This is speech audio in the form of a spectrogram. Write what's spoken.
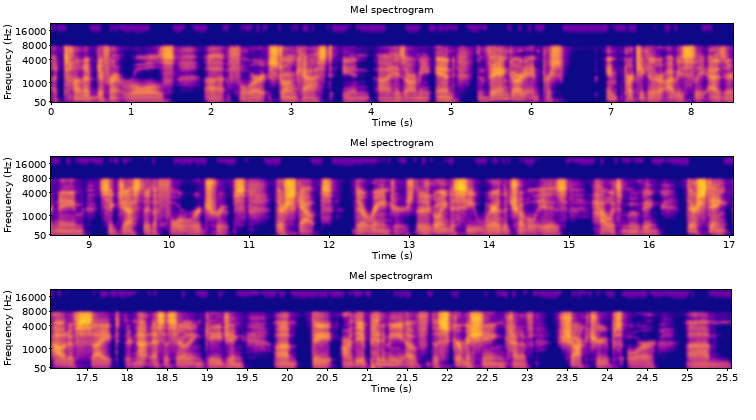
a ton of different roles uh, for Stormcast in uh, his army. And the Vanguard, in, pers- in particular, obviously, as their name suggests, they're the forward troops. They're scouts. They're rangers. They're going to see where the trouble is, how it's moving. They're staying out of sight. They're not necessarily engaging. Um, they are the epitome of the skirmishing kind of shock troops, or um,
